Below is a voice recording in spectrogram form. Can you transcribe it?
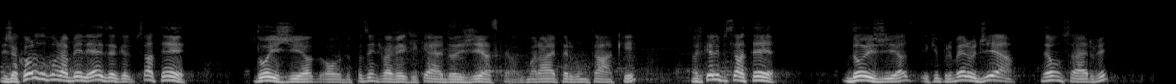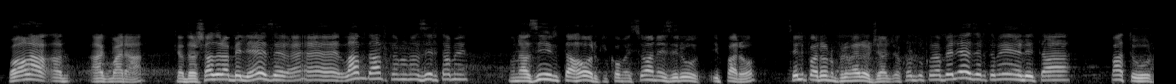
De acordo com Rabi Eliezer, que ele precisa ter dois dias, ou depois a gente vai ver o que é dois dias, que a Gemara vai perguntar aqui, mas que ele precisa ter dois dias, e que o primeiro dia não serve, fala a Agmará, que a Drashá do Eliezer é, é lavdavka no Nazir também. O Nazir Tahor, que começou a Nezirut e parou, se ele parou no primeiro dia, de acordo com o Rabi Eliezer, também ele está patur.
